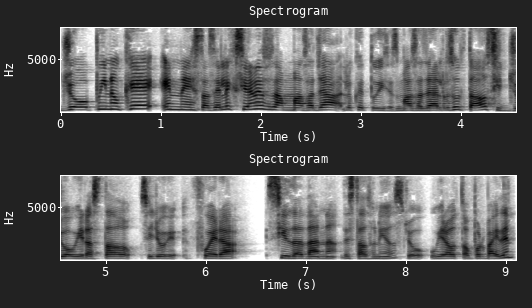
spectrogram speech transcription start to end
Yo opino que en estas elecciones, o sea, más allá, lo que tú dices, más allá del resultado, si yo hubiera estado, si yo fuera ciudadana de Estados Unidos, yo hubiera votado por Biden,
